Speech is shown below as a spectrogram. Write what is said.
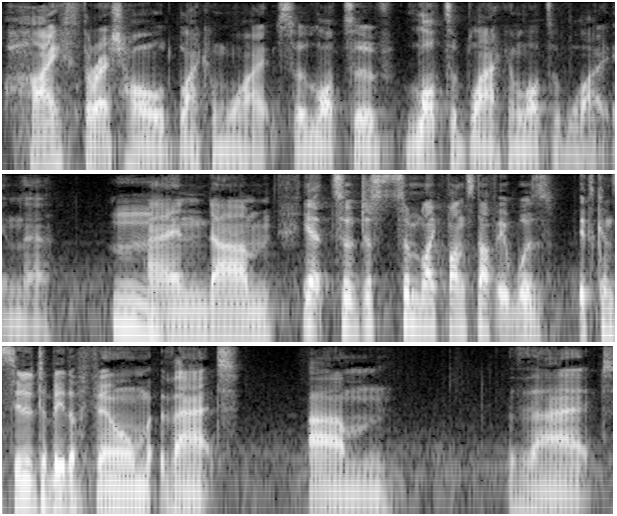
high threshold black and white. So lots of lots of black and lots of white in there. And um yeah so just some like fun stuff. It was it's considered to be the film that um that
